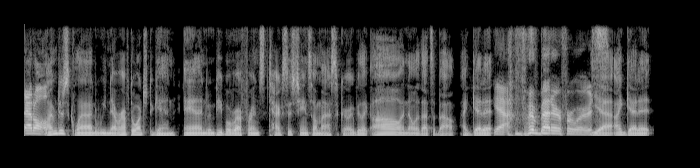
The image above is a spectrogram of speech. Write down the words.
at all. I'm just glad we never have to watch it again. And when people reference Texas Chainsaw Massacre, I'd be like, oh, I know what that's about. I get it. yeah, for better or for worse. Yeah, I get it.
